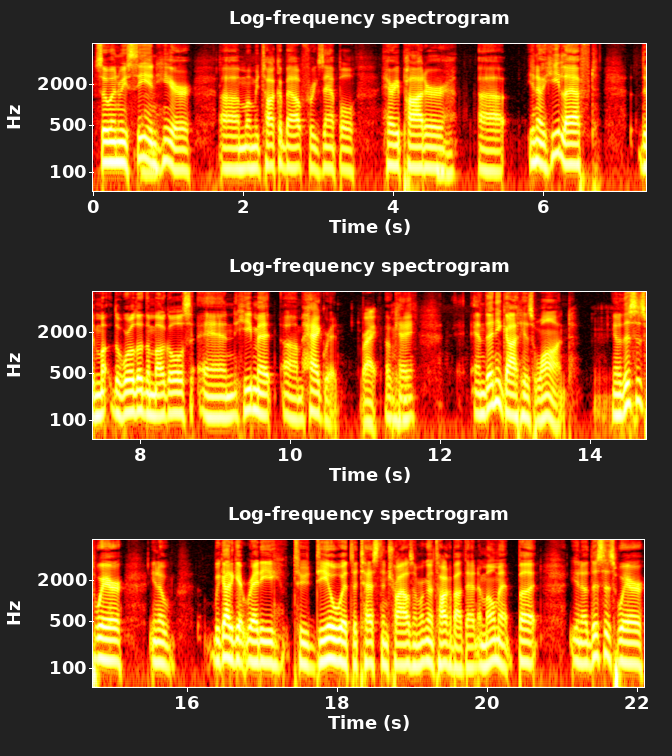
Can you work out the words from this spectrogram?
So when we see in here, um, when we talk about, for example, Harry Potter, uh, you know, he left the the world of the Muggles and he met um, Hagrid. Right. Okay, and then he got his wand. You know, this is where you know we got to get ready to deal with the tests and trials, and we're going to talk about that in a moment. But you know, this is where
